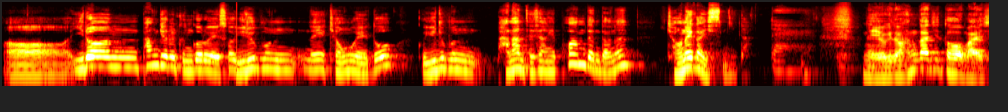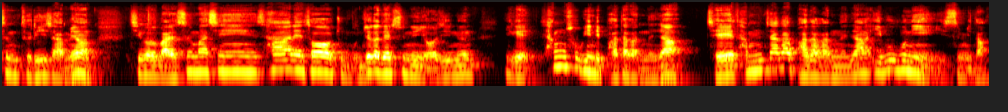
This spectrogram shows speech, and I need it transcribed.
어, 이런 판결을 근거로 해서 유류분의 경우에도 그 유류분 반환 대상에 포함된다는 견해가 있습니다. 네. 네, 여기서 한 가지 더 말씀드리자면 지금 말씀하신 사안에서 좀 문제가 될 수 있는 여지는 이게 상속인이 받아갔느냐, 제3자가 받아갔느냐 이 부분이 있습니다.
